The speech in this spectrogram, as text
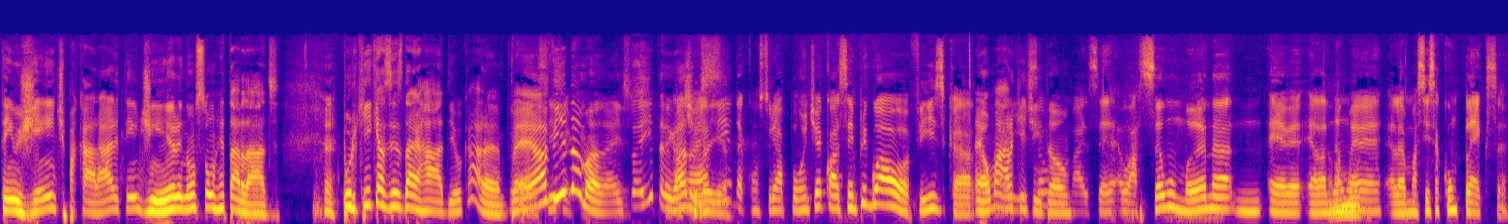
tenho gente pra caralho, tenho dinheiro e não são retardados. Por que que às vezes dá errado? E eu, cara, é a assim, vida, né? mano. É isso aí, tá ligado? É a vida, construir a ponte é quase sempre igual, a física. É o marketing, são- então. Mas é- a ação humana, hum, é, ela, não muda. é. Ela é uma ciência complexa,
